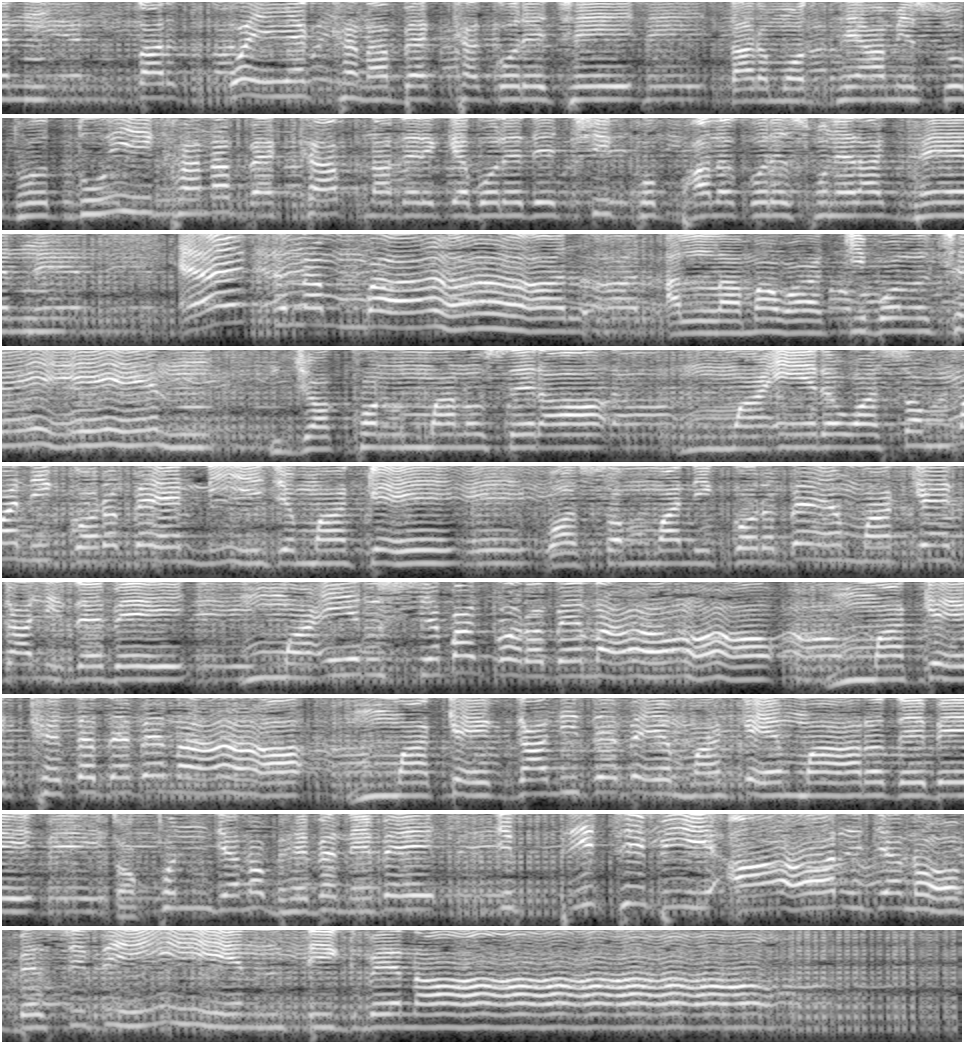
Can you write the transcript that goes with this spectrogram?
আলামিন তার কয়েকখানা ব্যাখ্যা করেছে। তার মধ্যে আমি শুধু দুইখানা ব্যাখ্যা আপনাদেরকে বলে দিচ্ছি, খুব ভালো করে শুনে রাখবেন। এক নাম্বার। আল্লাহ মাওয়া কি বলছেন, যখন মানুষেরা মায়ের অসম্মানী করবে, নিজ মাকে অসম্মানী করবে, মাকে গালি দেবে, মায়ের সেবা করবে না, মাকে খেতে দেবে না, মাকে গালি দেবে, মাকে মার দেবে, তখন যেন ভেবে নেবে যে পৃথিবী আর যেন বেশি দিন টিকবে না।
